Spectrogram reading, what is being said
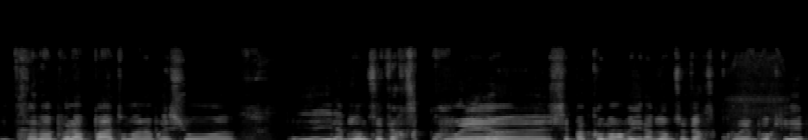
il traîne un peu la patte, on a l'impression. il a besoin de se faire secouer, euh, je sais pas comment, mais il a besoin de se faire secouer pour qu'il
